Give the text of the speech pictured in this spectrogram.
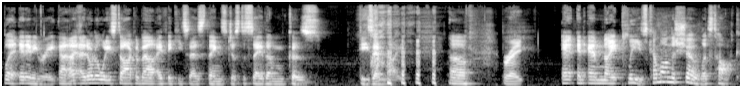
But at any rate, I, I don't know what he's talking about. I think he says things just to say them because he's M Night. uh, Right. and, and M Night, please come on the show. Let's talk.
